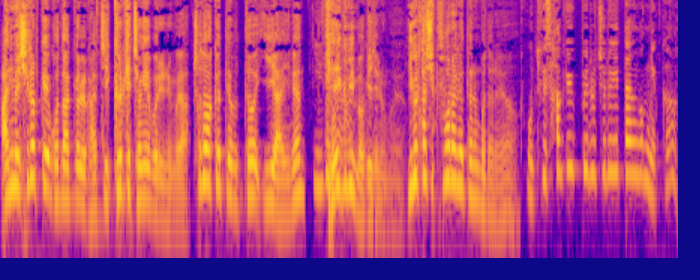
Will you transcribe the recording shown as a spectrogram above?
아니면 실업계 고등학교를 갈지 그렇게 정해버리는 거야. 초등학교 때부터 이 아이는 계급이 먹여지는 거예요. 이걸 다시 부활하겠다는 거잖아요. 어떻게 사교육비를 줄이겠다는 겁니까?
